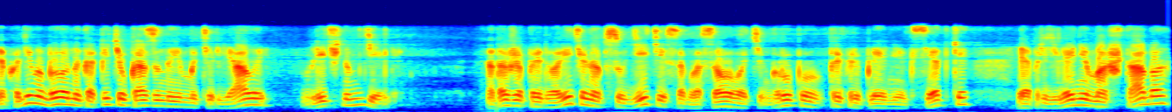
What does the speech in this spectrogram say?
необходимо было накопить указанные материалы в личном деле, а также предварительно обсудить и согласовывать группу прикрепления к сетке и определения масштаба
